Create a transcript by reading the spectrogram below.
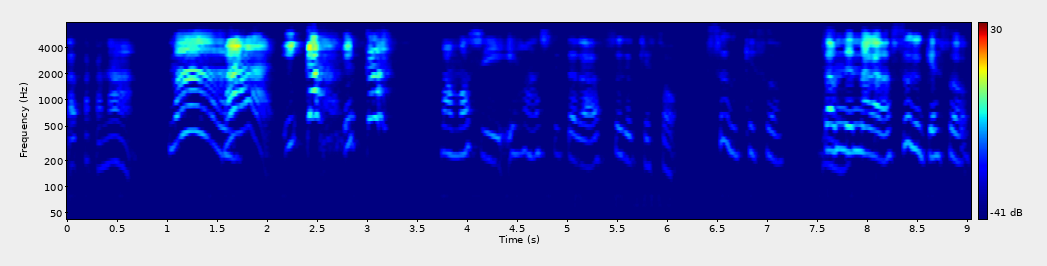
だったかな？ままああいいか。いっか。まあもし違反してたらすぐ消そう。すぐ消そう。残念ながらすぐ消そう。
